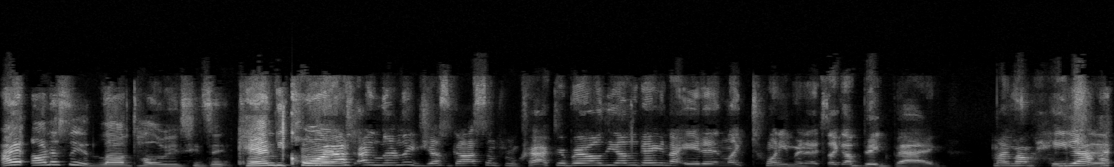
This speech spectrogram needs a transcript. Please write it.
I honestly loved Halloween season. Candy Oh my corn. gosh! I literally just got some from Cracker Barrel the other day, and I ate it in like 20 minutes, like a big bag. My mom hates yeah, it.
